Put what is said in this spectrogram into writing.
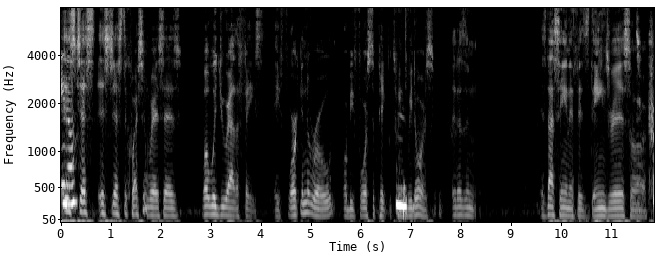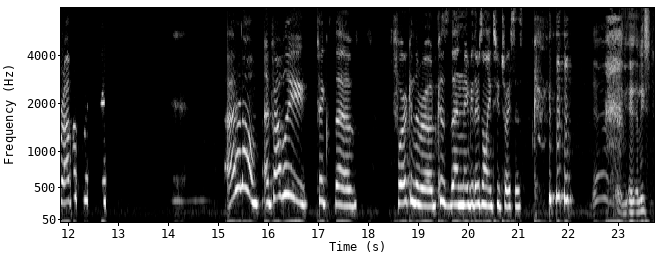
you it's know, it's just it's just the question where it says, "What would you rather face: a fork in the road, or be forced to pick between Mm-hmm. three doors?" It doesn't. It's not saying if it's dangerous or probably. I don't know. I'd probably pick the fork in the road because then maybe there's only two choices. Yeah, at least you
